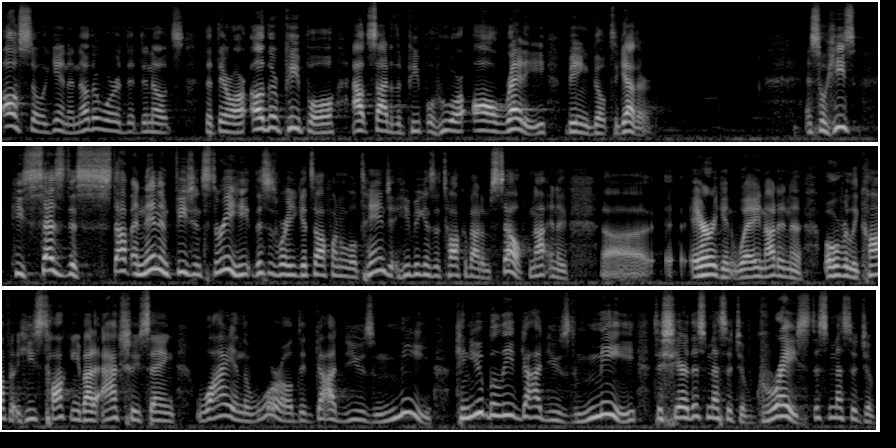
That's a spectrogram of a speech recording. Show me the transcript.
also, again, another word that denotes that there are other people outside of the people who are already being built together. And so he's he says this stuff. And then in Ephesians 3, he, this is where he gets off on a little tangent. He begins to talk about himself, not in an uh, arrogant way, not in an overly confident. He's talking about it actually saying, Why in the world did God use me? Can you believe God used me to share this message of grace, this message of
